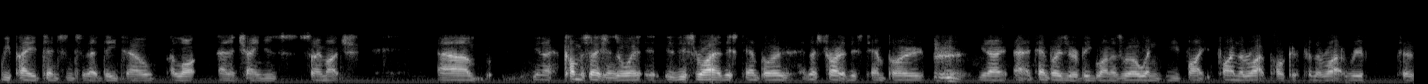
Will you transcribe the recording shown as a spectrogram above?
we pay attention to that detail a lot, and it changes so much. Um, you know, conversations always is this right at this tempo? Let's try it at this tempo. you know, and tempos are a big one as well. When you find find the right pocket for the right riff to,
